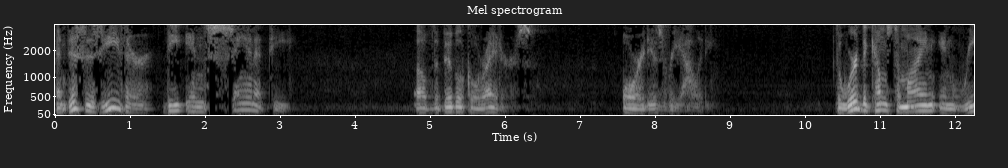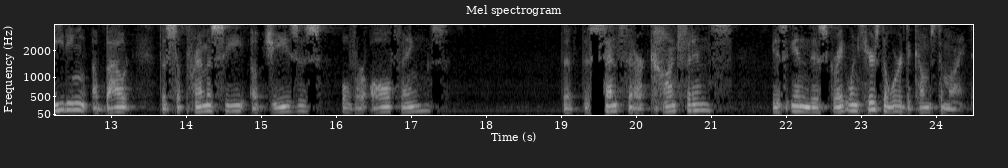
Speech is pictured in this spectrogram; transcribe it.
And this is either the insanity of the biblical writers or it is reality. The word that comes to mind in reading about the supremacy of Jesus over all things, the, the sense that our confidence is in this great one, here's the word that comes to mind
